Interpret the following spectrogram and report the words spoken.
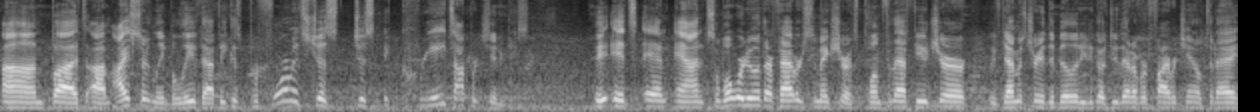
Um, but um, I certainly believe that because performance just, just it creates opportunities. It, it's, and, and so what we're doing with our fabrics to make sure it's plumb for that future. We've demonstrated the ability to go do that over fiber channel today.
